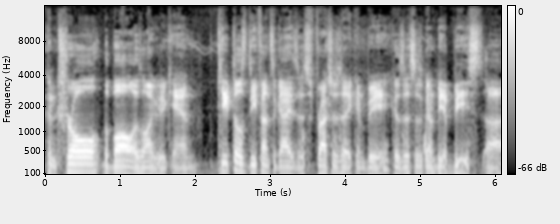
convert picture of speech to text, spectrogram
control the ball as long as you can. Keep those defensive guys as fresh as they can be, because this is going to be a beast uh,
